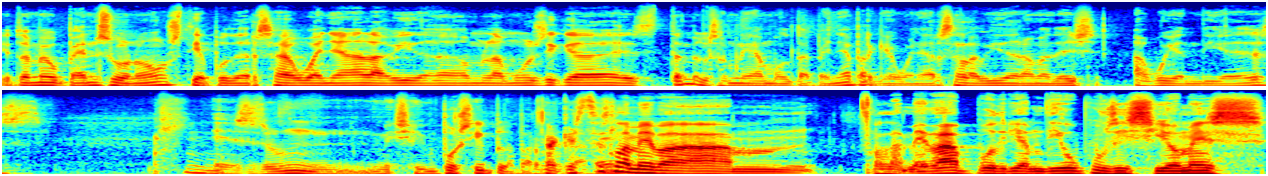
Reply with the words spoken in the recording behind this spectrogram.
jo també ho penso, no? Hòstia, poder-se guanyar la vida amb la música és, també el somnia molta penya, perquè guanyar-se la vida ara mateix, avui en dia, és, mm. és una missió impossible. Per Aquesta és la meva, mm, la meva, podríem dir, oposició més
